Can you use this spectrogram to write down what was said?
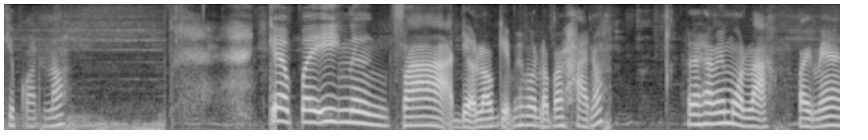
เก็บก่อนเนาะเก็บไปอีกหนึ่งจ้า เดี๋ยวเราเก็บให้หมดแล้วประทานเนาะแล้วถ้าไม่หมดล่ะ ไปแม่ง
